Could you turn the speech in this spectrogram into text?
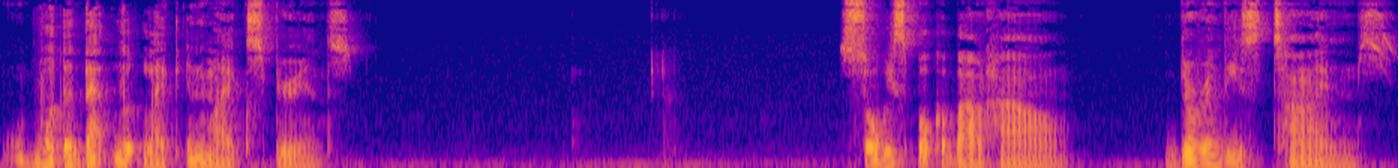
what did that look like in my experience? So we spoke about how during these times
